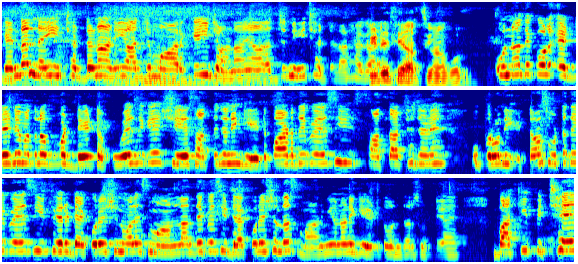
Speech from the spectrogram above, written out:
ਕਹਿੰਦਾ, ਨਹੀਂ, ਛੱਡਣਾ ਨਹੀਂ, ਅੱਜ ਮਾਰ ਕੇ ਹੀ ਜਾਣਾ ਆ, ਅੱਜ ਨਹੀਂ ਛੱਡਣਾ ਹੈਗਾ। ਕਿਹੜੇ ਹਥਿਆਰ ਸੀ ਉਹਨਾਂ ਕੋਲ? ਉਹਨਾਂ ਦੇ ਕੋਲ ਐਡੇ ਨੇ ਮਤਲਬ ਵੱਡੇ ਟਕੂਏ ਸੀਗੇ 6-7 ਜਣੇ ਗੇਟ ਪਾੜਦੇ ਪਏ ਸੀ 7-8 ਜਣੇ ਉੱਪਰੋਂ ਦੀ ਇੱਟਾਂ ਸੁੱਟਦੇ ਪਏ ਸੀ ਫਿਰ ਡੈਕੋਰੇਸ਼ਨ ਵਾਲੇ ਸਮਾਨ ਲਾਉਂਦੇ ਪਏ ਸੀ ਡੈਕੋਰੇਸ਼ਨ ਦਾ ਸਮਾਨ ਵੀ ਉਹਨਾਂ ਨੇ ਗੇਟ ਤੋਂ ਅੰਦਰ ਸੁੱਟਿਆ ਹੈ। ਬਾਕੀ ਪਿੱਛੇ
